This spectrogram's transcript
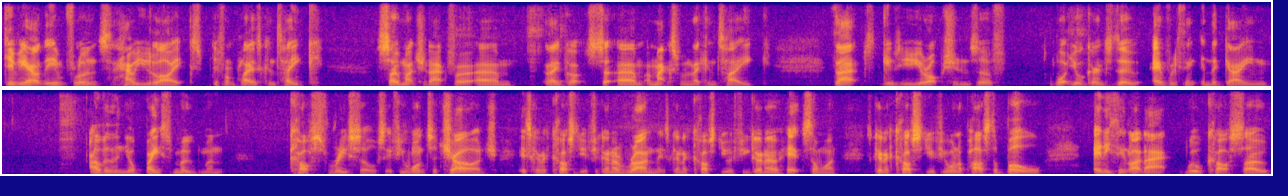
divvy out the influence how you like. Different players can take so much of that for um, they've got um, a maximum they can take. That gives you your options of what you're going to do. Everything in the game other than your base movement costs resource. If you want to charge it's going to cost you. If you're going to run it's going to cost you. If you're going to hit someone it's going to cost you. If you want to pass the ball anything like that will cost. So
